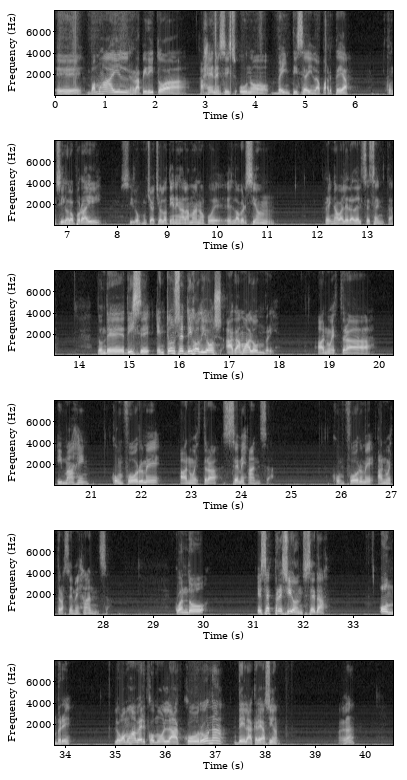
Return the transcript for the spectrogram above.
Eh, vamos a ir rapidito a, a Génesis 1.26, en la parte A. Consígalo por ahí. Si los muchachos lo tienen a la mano, pues es la versión Reina Valera del 60, donde dice, entonces dijo Dios, hagamos al hombre a nuestra imagen conforme a nuestra semejanza, conforme a nuestra semejanza. Cuando esa expresión se da, hombre, lo vamos a ver como la corona de la creación. ¿verdad?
